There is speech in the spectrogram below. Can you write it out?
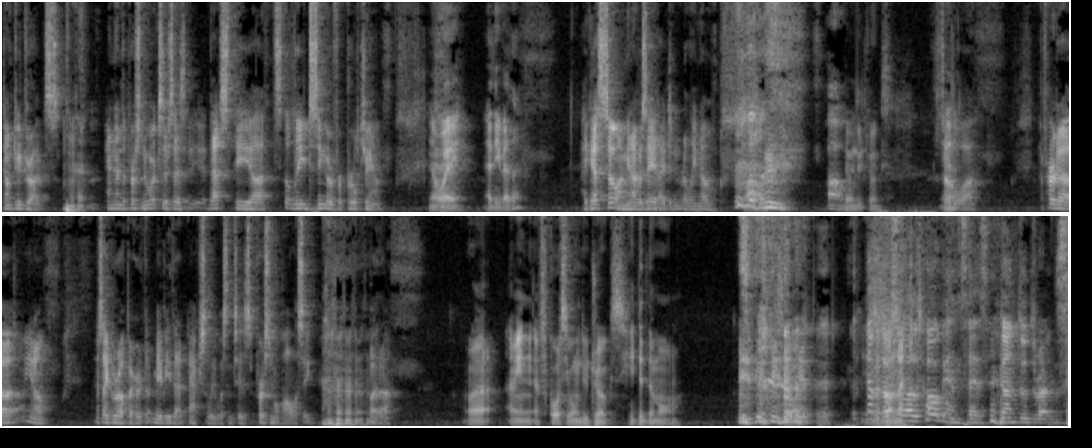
don't do drugs." and then the person who works there says, "That's the uh, that's the lead singer for Pearl Jam." No way. Eddie Vedder? I guess so. I mean, I was eight. I didn't really know. Oh, Don't do drugs. So uh, I've heard, uh, you know, as I grew up, I heard that maybe that actually wasn't his personal policy. but uh, Well, I mean, of course he won't do drugs. He did them all. Yeah, but also Hulk Hogan says don't do drugs.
